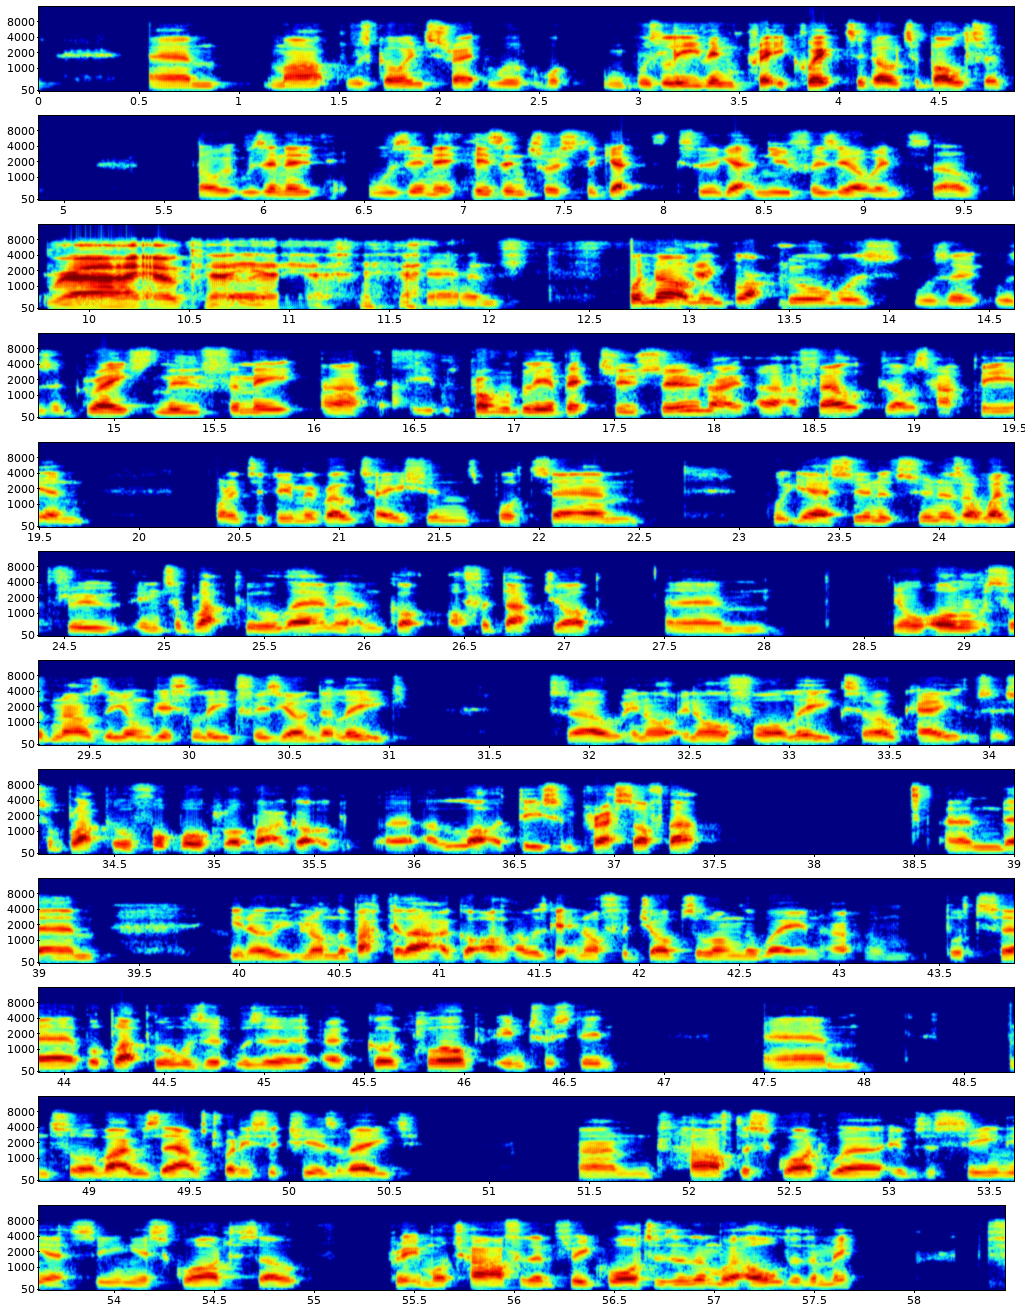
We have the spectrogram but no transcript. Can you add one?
um, Mark was going straight was leaving pretty quick to go to Bolton. So it was in it, was in it, his interest to get to get a new physio in. So right, okay, yeah, yeah. um, but no, I mean Blackpool was was a was a great move for me. Uh, it was probably a bit too soon. I I felt because I was happy and wanted to do my rotations, but um, but yeah, soon as soon as I went through into Blackpool there and got offered that job, um, you know, all of a sudden I was the youngest lead physio in the league. So in all in all four leagues. So okay, it's, it's a Blackpool Football Club, but I got a, a lot of decent press off that, and um, you know, even on the back of that, I got I was getting offered jobs along the way, and um, but uh, but Blackpool was a, was a, a good club, interesting, um, and sort of I was there. I was 26 years of age, and half the squad were it was a senior senior squad, so pretty much half of them, three quarters of them were older than me,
